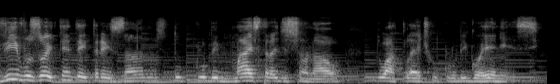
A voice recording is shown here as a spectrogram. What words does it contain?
Viva os 83 anos do clube mais tradicional do Atlético Clube Goianiense.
